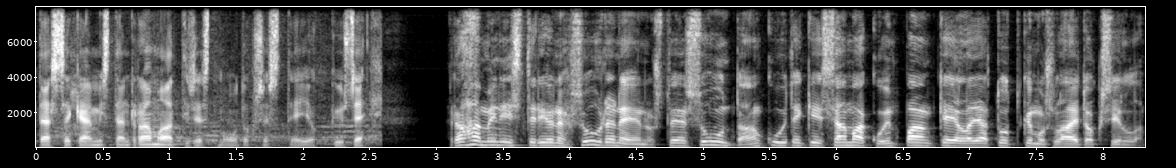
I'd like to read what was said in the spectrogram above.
tässäkään mistään dramaattisesta muutoksesta ei ole kyse. Rahaministeriön suhdanneennusteen suunta on kuitenkin sama kuin pankeilla ja tutkimuslaitoksilla.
